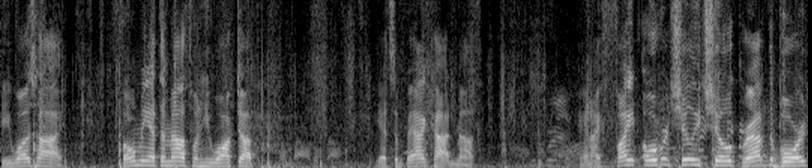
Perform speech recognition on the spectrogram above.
He was high. Foaming at the mouth when he walked up. He had some bad cotton mouth. And I fight over Chili Chill, grab the board.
